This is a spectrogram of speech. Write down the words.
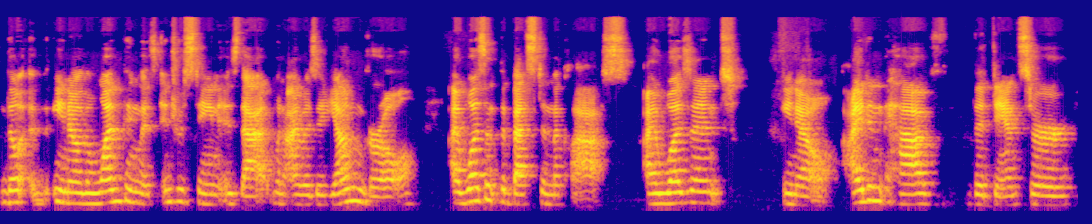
the you know the one thing that's interesting is that when I was a young girl, I wasn't the best in the class. I wasn't, you know, I didn't have the dancer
